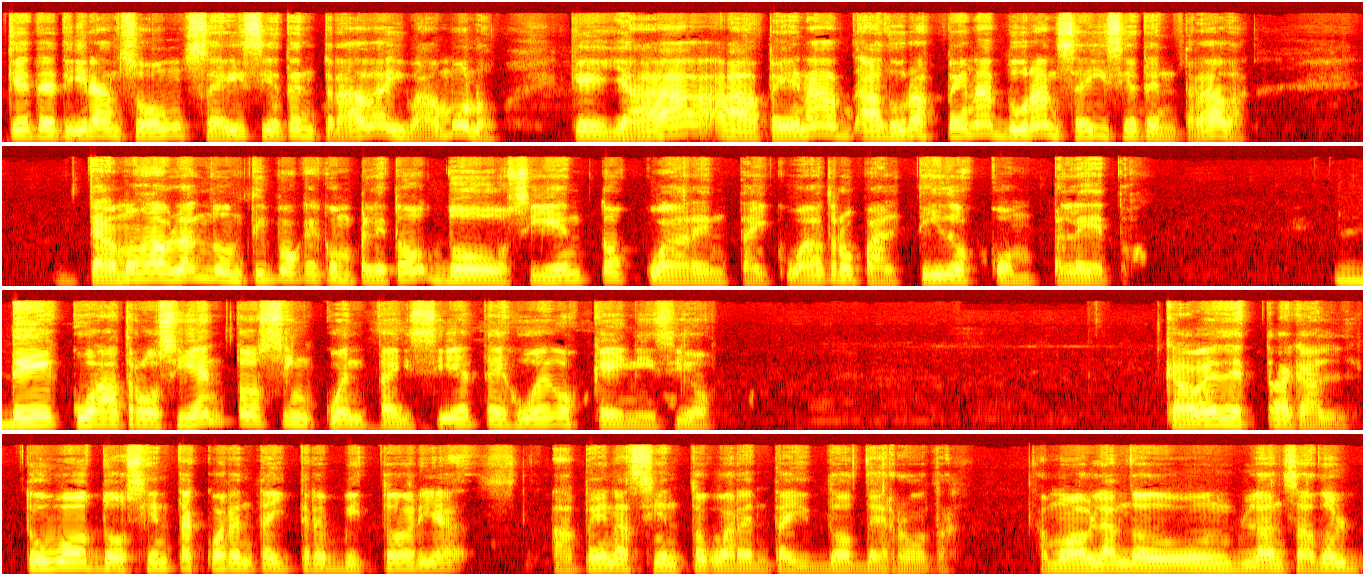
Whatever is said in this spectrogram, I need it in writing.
que te tiran son 6, 7 entradas y vámonos, que ya apenas, a duras penas duran 6, 7 entradas. Estamos hablando de un tipo que completó 244 partidos completos de 457 juegos que inició. Cabe destacar, tuvo 243 victorias, apenas 142 derrotas. Estamos hablando de un lanzador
